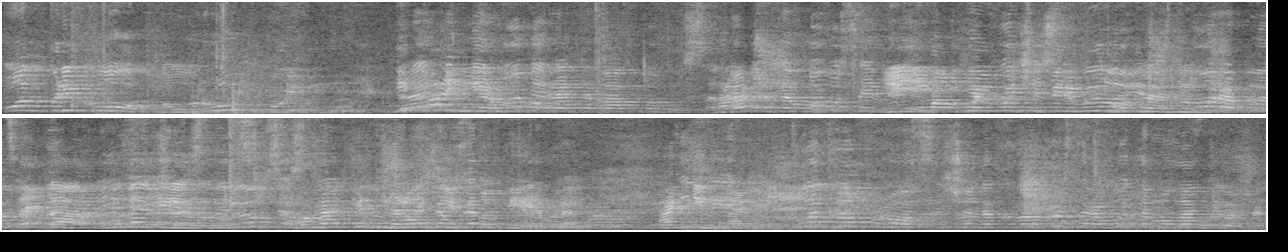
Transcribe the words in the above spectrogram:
он прихлопнул руку ему И Дайте мне поехал. номер этого автобуса. Хорошо. Номер автобуса и Я не могу его теперь знать, выложить. Кто работает? Да, Да, я мы надеюсь, разберемся с он один человеком желтый, кто конкретно. первый. Один на них. Вот вопрос, еще такой вопрос, работа молодежи.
